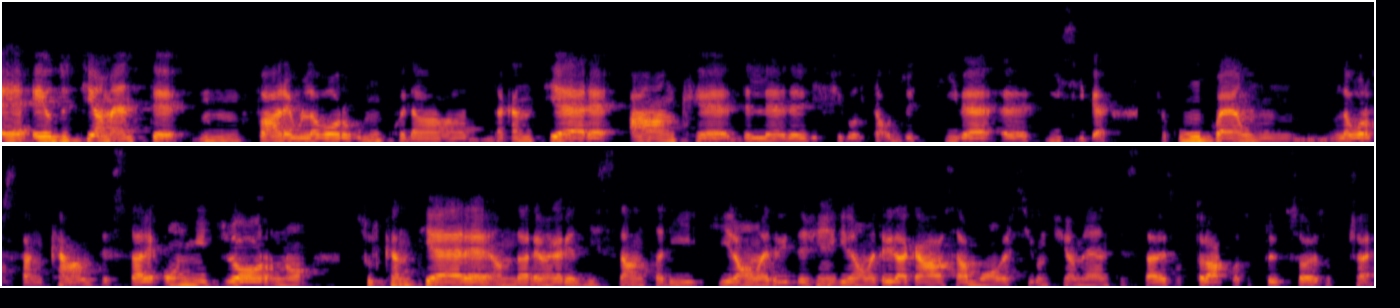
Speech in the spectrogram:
e, e oggettivamente mh, fare un lavoro comunque da, da cantiere ha anche delle, delle difficoltà oggettive eh, fisiche, cioè comunque è un, un lavoro stancante, stare ogni giorno sul cantiere, andare magari a distanza di chilometri, decine di chilometri da casa, muoversi continuamente, stare sotto l'acqua, sotto il sole, sotto, cioè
